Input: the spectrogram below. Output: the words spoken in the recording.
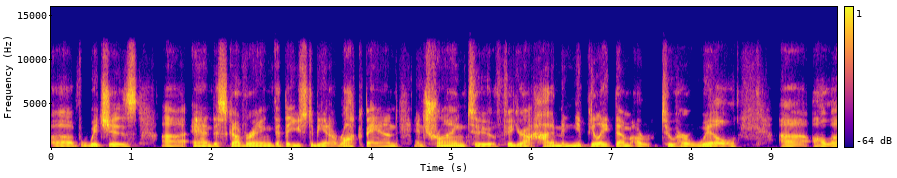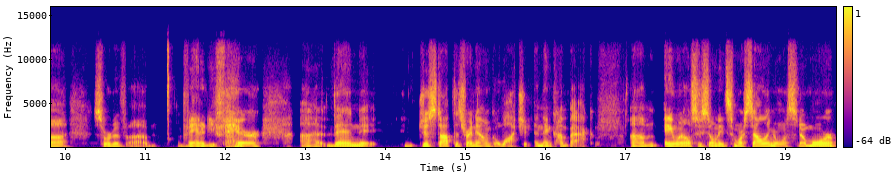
of witches uh, and discovering that they used to be in a rock band and trying to figure out how to manipulate them to her will, uh, a la sort of uh, Vanity Fair, uh, then just stop this right now and go watch it and then come back. Um, anyone else who still needs some more selling or wants to know more,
